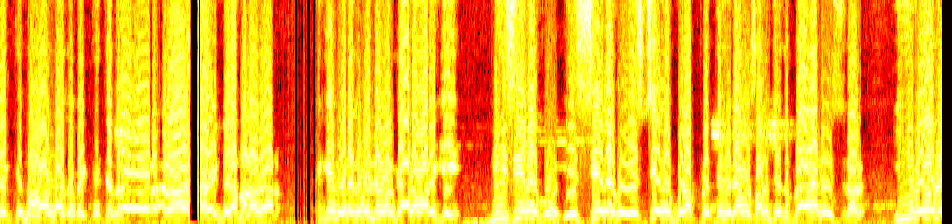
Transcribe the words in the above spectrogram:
వ్యక్తి మహోన్నత వ్యక్తి చంద్రబాబు ఎన్టీ గారు వెనుకబడిన వర్గాల వారికి బీసీలకు ఎస్సీలకు ఎస్టీలకు కూడా ప్రతి దినం సముచిత ప్రాధాన్యం ఇస్తున్నారు. ఈ రోజు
